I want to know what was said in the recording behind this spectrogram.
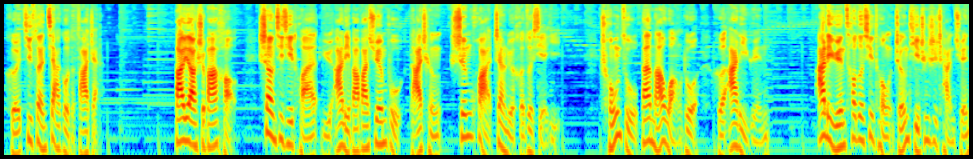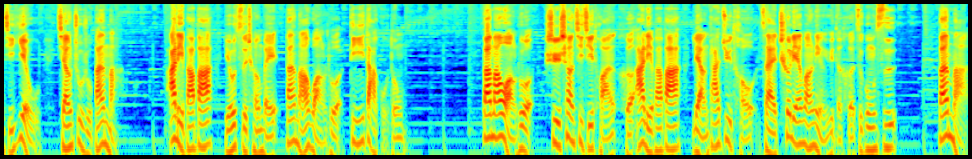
和计算架构的发展。八月二十八号，上汽集团与阿里巴巴宣布达成深化战略合作协议，重组斑马网络和阿里云。阿里云操作系统整体知识产权及业务将注入斑马，阿里巴巴由此成为斑马网络第一大股东。斑马网络是上汽集团和阿里巴巴两大巨头在车联网领域的合资公司，斑马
